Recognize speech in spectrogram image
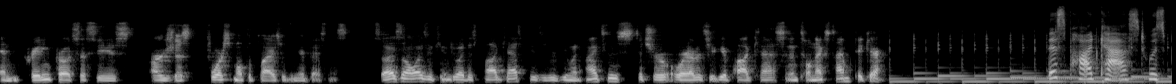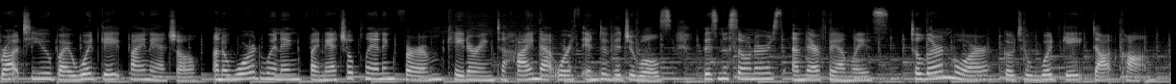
and creating processes are just force multipliers within your business. So as always, if you enjoyed this podcast, please review on iTunes, Stitcher, or wherever you get podcasts. And until next time, take care. This podcast was brought to you by Woodgate Financial, an award winning financial planning firm catering to high net worth individuals, business owners, and their families. To learn more, go to woodgate.com.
